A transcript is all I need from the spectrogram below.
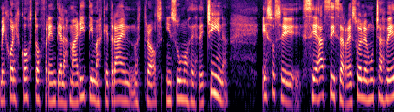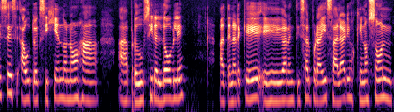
mejores costos frente a las marítimas que traen nuestros insumos desde China eso se, se, hace y se resuelve muchas veces autoexigiéndonos a, a producir el doble, a tener que eh, garantizar por ahí salarios que no son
